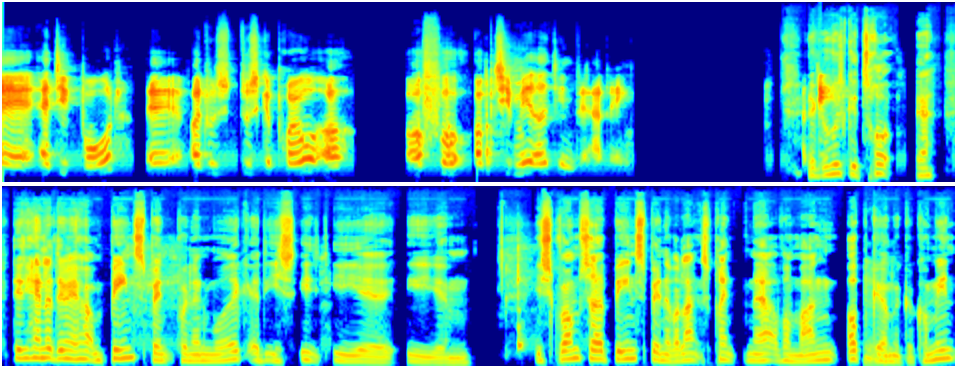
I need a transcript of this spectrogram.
øh, af dit board, øh, og du, du skal prøve at, at få optimeret din hverdag. Jeg kan huske, jeg tror, ja, det handler det med om benspænd på en eller anden måde, ikke? at i, i, i, øh, i, øhm, i Scrum så er benspændet, hvor lang sprinten er, og hvor mange opgaver mm. man kan komme ind.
